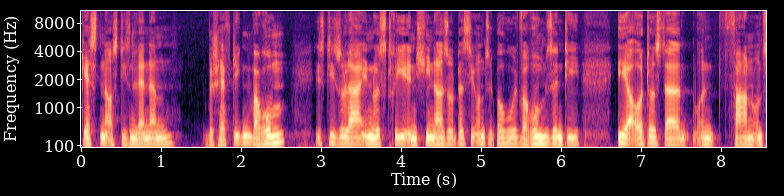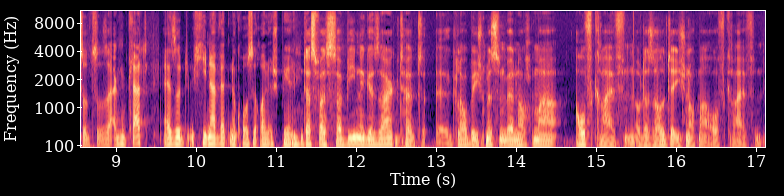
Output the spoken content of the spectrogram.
Gästen aus diesen Ländern beschäftigen. Warum ist die Solarindustrie in China so, dass sie uns überholt? Warum sind die E-Autos da und fahren uns sozusagen platt? Also China wird eine große Rolle spielen. Das, was Sabine gesagt hat, äh, glaube ich, müssen wir noch mal aufgreifen oder sollte ich noch mal aufgreifen.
